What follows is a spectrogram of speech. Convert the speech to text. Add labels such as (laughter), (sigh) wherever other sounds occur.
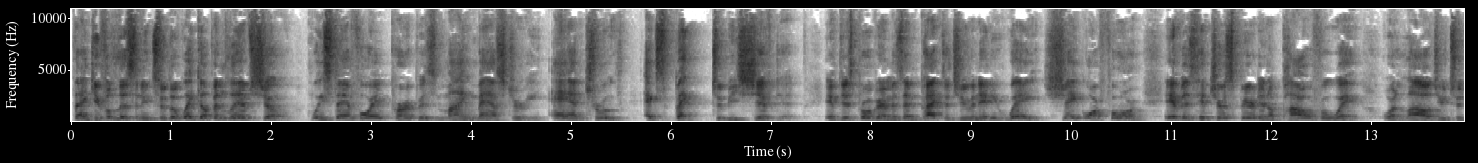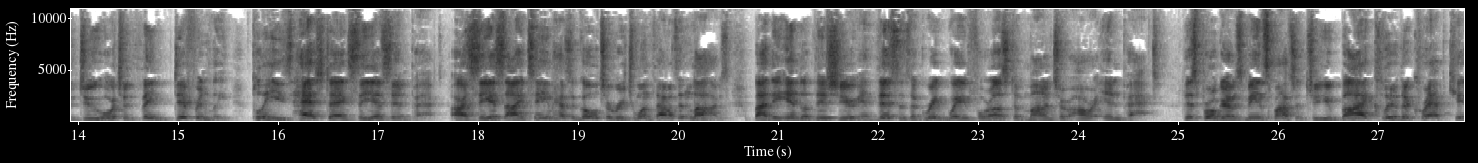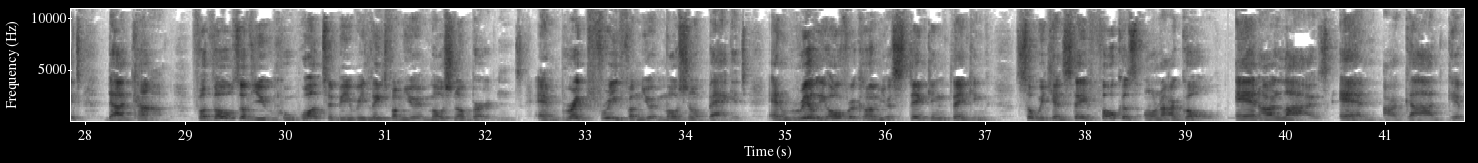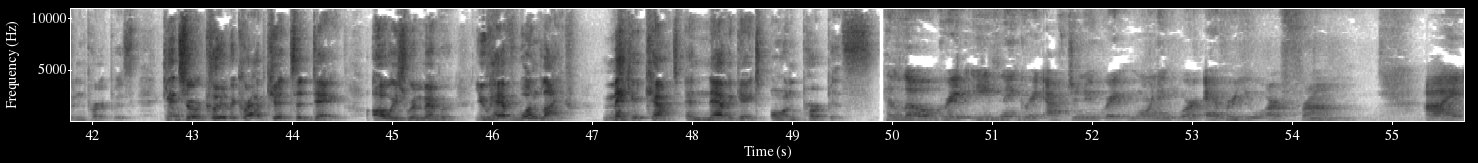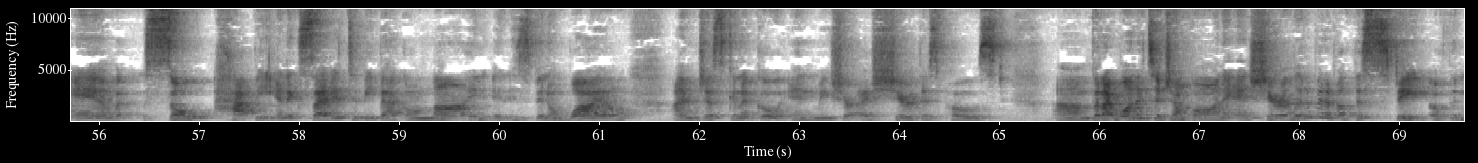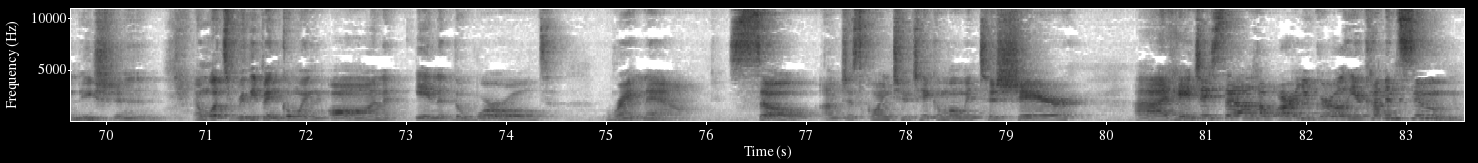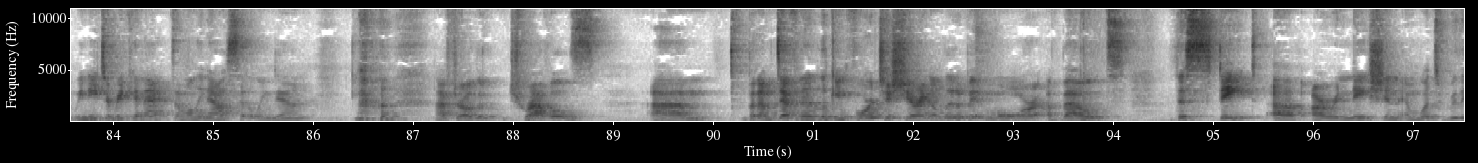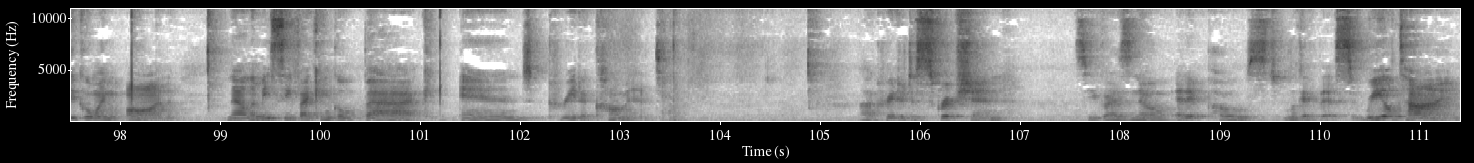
Thank you for listening to the Wake Up and Live show. We stand for a purpose, mind mastery, and truth. Expect to be shifted. If this program has impacted you in any way, shape, or form, if it's hit your spirit in a powerful way, or allowed you to do or to think differently, please hashtag CS Impact. Our CSI team has a goal to reach 1,000 lives by the end of this year, and this is a great way for us to monitor our impact. This program is being sponsored to you by ClearTheCrapKit.com. For those of you who want to be released from your emotional burdens and break free from your emotional baggage and really overcome your stinking thinking so we can stay focused on our goal and our lives and our God given purpose. Get your Clear the Crap Kit today. Always remember, you have one life. Make it count and navigate on purpose. Hello, great evening, great afternoon, great morning, wherever you are from. I am so happy and excited to be back online. It has been a while. I'm just gonna go and make sure I share this post. Um, but I wanted to jump on and share a little bit about the state of the nation and what's really been going on in the world right now. So I'm just going to take a moment to share uh, hey, Giselle, how are you, girl? You're coming soon. We need to reconnect. I'm only now settling down (laughs) after all the travels. Um, but I'm definitely looking forward to sharing a little bit more about the state of our nation and what's really going on. Now, let me see if I can go back and create a comment, uh, create a description so you guys know, edit post. Look at this, real time.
